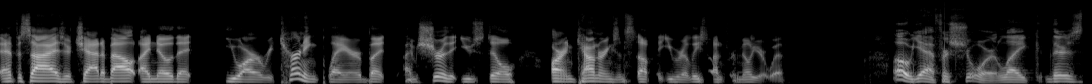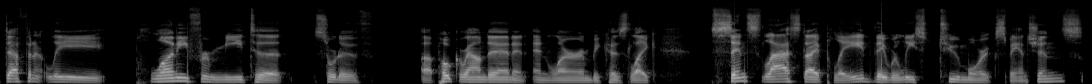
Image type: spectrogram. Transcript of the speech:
emphasize or chat about? I know that you are a returning player, but I'm sure that you still are encountering some stuff that you were at least unfamiliar with. Oh yeah, for sure. Like there's definitely plenty for me to sort of uh, poke around in and, and learn because like since last I played, they released two more expansions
